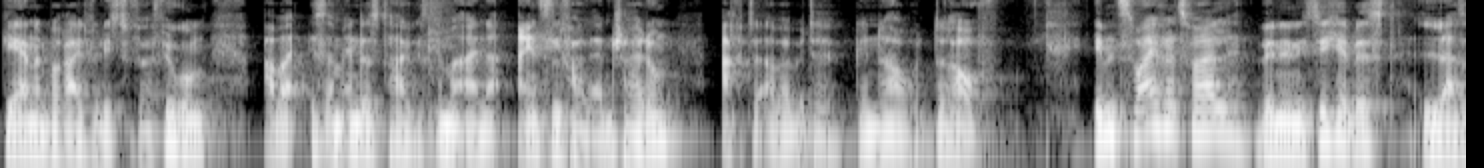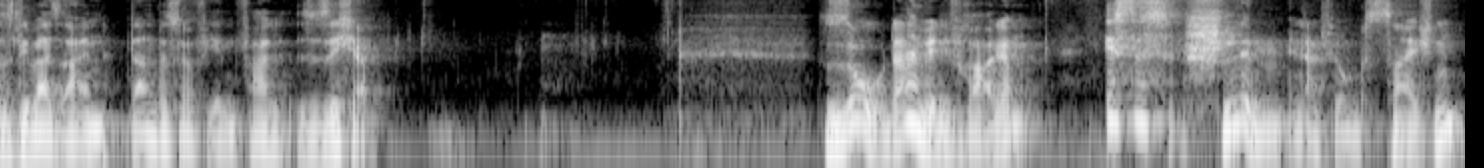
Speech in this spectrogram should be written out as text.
gerne bereitwillig zur Verfügung, aber ist am Ende des Tages immer eine Einzelfallentscheidung. Achte aber bitte genau drauf. Im Zweifelsfall, wenn du nicht sicher bist, lass es lieber sein, dann bist du auf jeden Fall sicher. So, dann haben wir die Frage, ist es schlimm, in Anführungszeichen,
